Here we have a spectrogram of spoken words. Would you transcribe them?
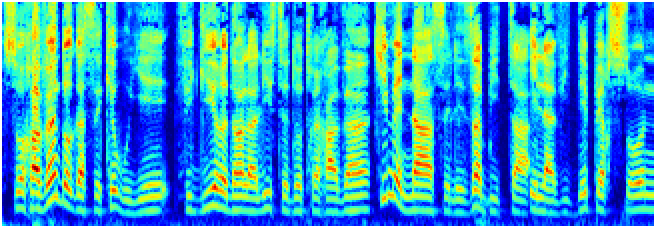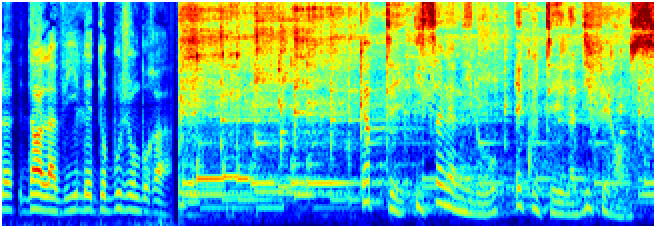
Ce ravin d'Ogasekewuye figure dans la liste d'autres ravins qui menacent les habitats et la vie des personnes dans la ville de Bujumbura. Captez Isanganilo, écoutez la différence.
